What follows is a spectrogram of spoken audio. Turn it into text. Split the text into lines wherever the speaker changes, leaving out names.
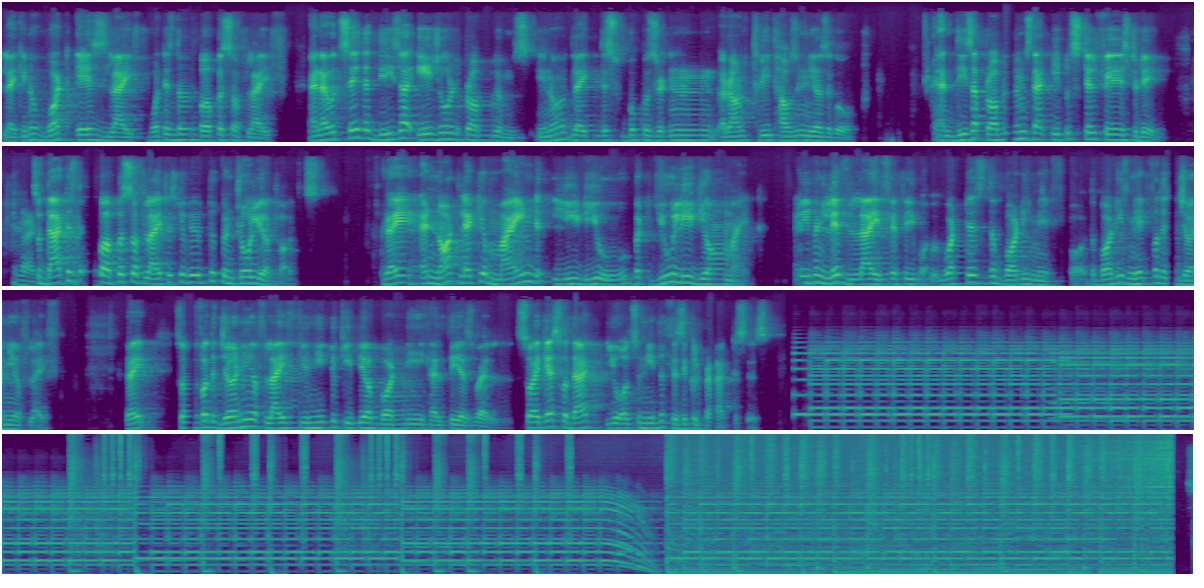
like you know what is life? What is the purpose of life? And i would say that these are age old problems you know like this book was written around 3000 years ago. And these are problems that people still face today. Right. so that is the purpose of life is to be able to control your thoughts right? And not let your mind lead you but you lead your mind. To even live life if you what is the body made for? The body is made for the journey of life right? So for the journey of life you need to keep your body healthy as well. So i guess for that you also need the physical practices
